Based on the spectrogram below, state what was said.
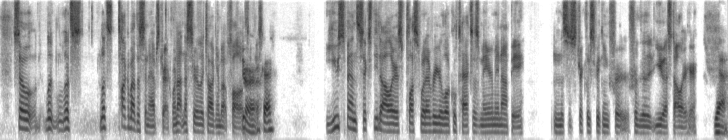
So let, let's let's talk about this in abstract. We're not necessarily talking about Fallout. sure. Okay. You spend sixty dollars plus whatever your local taxes may or may not be, and this is strictly speaking for for the U.S. dollar here. Yeah.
